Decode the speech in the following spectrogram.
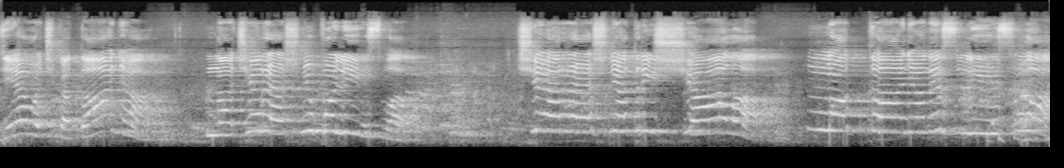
Девочка Таня на черешню полізла. Черешня тріщала, но Таня не злізла.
